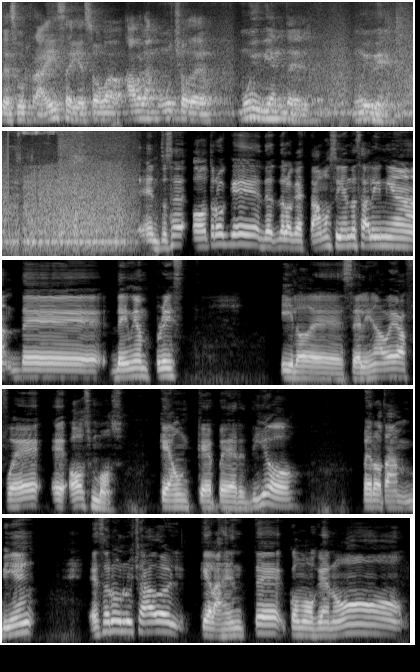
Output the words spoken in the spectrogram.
de sus raíces y eso habla mucho de muy bien de él, muy bien. Entonces, otro que desde lo que estamos siguiendo esa línea de Damian Priest y lo de Selena Vega fue eh, Osmos, que aunque perdió, pero también ese era un luchador que la gente como que no,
